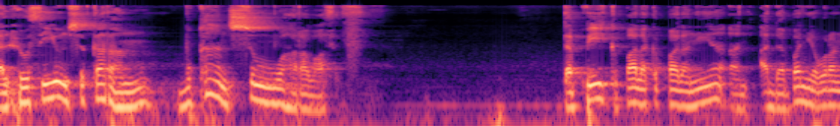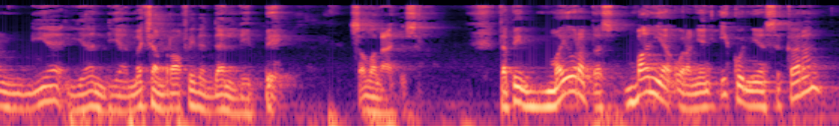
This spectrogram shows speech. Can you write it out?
Al-Houthiyun sekarang bukan semua rawafid tapi kepala-kepala dia ada banyak orang dia yang dia macam Rafidah dan lebih sallallahu alaihi wasallam tapi mayoritas banyak orang yang ikutnya sekarang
